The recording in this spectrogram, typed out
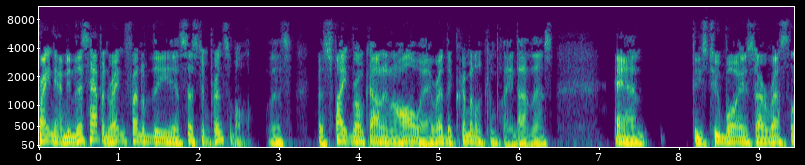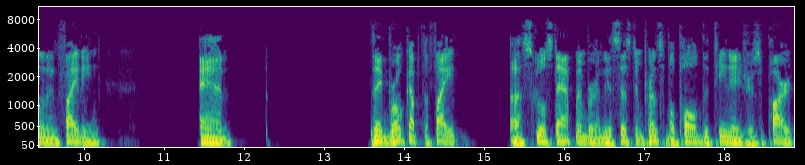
frightening. I mean, this happened right in front of the assistant principal. This this fight broke out in a hallway. I read the criminal complaint on this, and these two boys are wrestling and fighting, and they broke up the fight a school staff member and the assistant principal pulled the teenagers apart.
